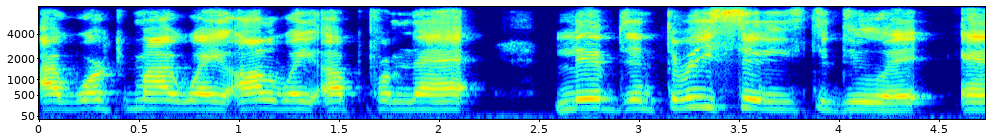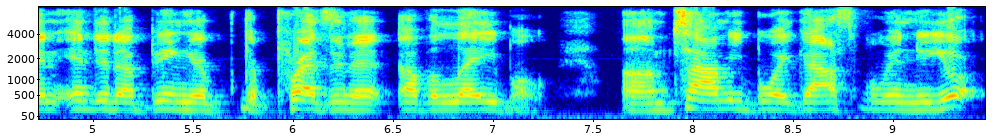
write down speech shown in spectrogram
I worked my way all the way up from that, lived in three cities to do it, and ended up being a, the president of a label, um, Tommy Boy Gospel in New York.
